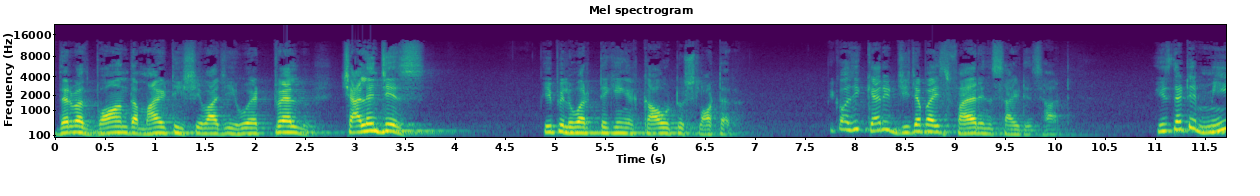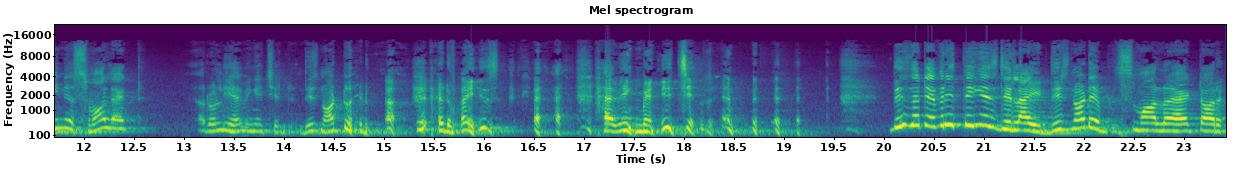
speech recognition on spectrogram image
There was born the mighty Shivaji who had 12 challenges. People who are taking a cow to slaughter. Because he carried Jijabai's fire inside his heart. Is that a mean, a small act? Or only having a children? This is not to advise having many children. This is that everything is delight. This is not a small act or,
